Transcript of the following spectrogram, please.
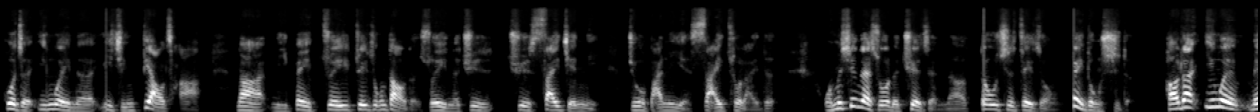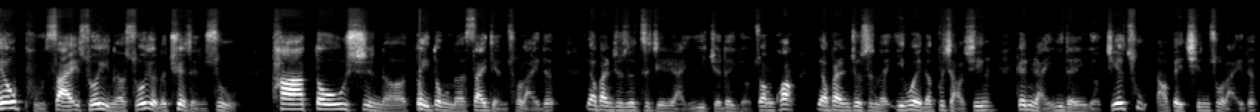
或者因为呢疫情调查，那你被追追踪到的，所以呢去去筛检你，结果把你也筛出来的。我们现在所有的确诊呢都是这种被动式的。好的，因为没有普筛，所以呢所有的确诊数它都是呢被动的筛检出来的。要不然就是自己染疫觉得有状况，要不然就是呢，因为呢不小心跟染疫的人有接触，然后被清出来的。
